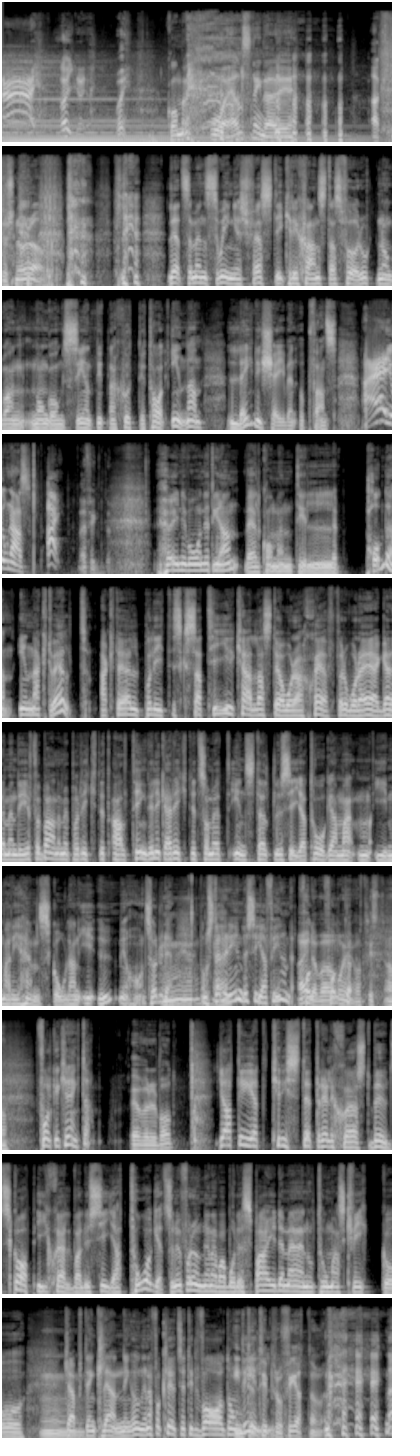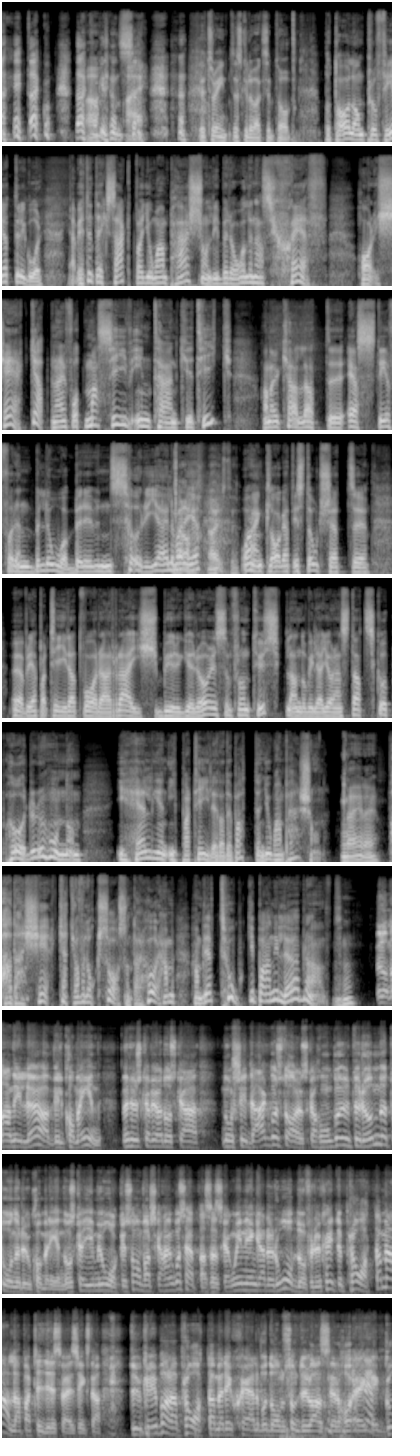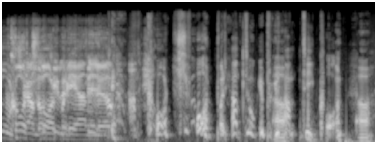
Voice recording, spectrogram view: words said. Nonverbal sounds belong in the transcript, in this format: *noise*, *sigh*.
Aj, Oj, oj, oj. Oj, Kommer. påhälsning där i *laughs* aktersnurran. *laughs* Lät som en swingersfest i Kristianstads förort någon gång, någon gång sent 1970-tal innan ladyshaven uppfanns. Nej Jonas! Aj! Höj nivån lite grann. Välkommen till podden Inaktuellt. Aktuell politisk satir kallas det av våra chefer och våra ägare men det är förbanne mig på riktigt allting. Det är lika riktigt som ett inställt Lucia-tåg i Mariehemsskolan i Umeå Hans. Hörde du det? Mm, De ställer nej. in Lucia-firandet. Folk. Ja. folk är kränkta. Över vad? Ja, att det är ett kristet religiöst budskap i själva Lucia-tåget. Så nu får ungarna vara både Spiderman och Thomas Quick och Kapten Klänning. Ungarna får klä ut sig till vad de Mm. Inte vill. till profeten. *laughs* nej, där går, där går Ja, gränsen. nej. Det tror jag inte skulle vara acceptabelt. På tal om profeter igår. Jag vet inte exakt vad Johan Persson, Liberalernas chef, har käkat. Men han har fått massiv intern kritik. Han har ju kallat eh, SD för en blåbrun sörja eller vad Ja, det är. ja, det. Och anklagat i stort sett eh, övriga partier att vara Reichsbürgerrörelsen från Tyskland och vilja göra en statskupp. Hörde du honom i helgen i partiledardebatten, Johan Persson? Nej, nej. Vad hade han käkat? Jag vill också ha sånt där. Hör, han, han blev tokig på Annie Lööf bland annat. Men om Annie Lööf vill komma in, men hur ska vi göra då? Ska Nooshi Dadgostar, ska hon gå ut ur rummet då när du kommer in? Och ska Jimmy Åkesson, vart ska han gå och sätta sig? Ska han gå in i en garderob då? För du kan ju inte prata med alla partier i Sveriges riksdag. Du kan ju bara prata med dig själv och de som du anser har, är, godkända och tillräckligt. *laughs* Kort svar på det, han tog i programtid karln. Ja.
